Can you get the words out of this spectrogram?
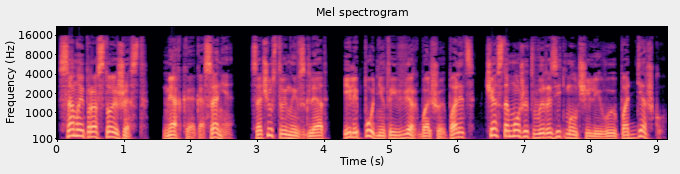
Самый простой жест, мягкое касание, сочувственный взгляд или поднятый вверх большой палец часто может выразить молчаливую поддержку.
